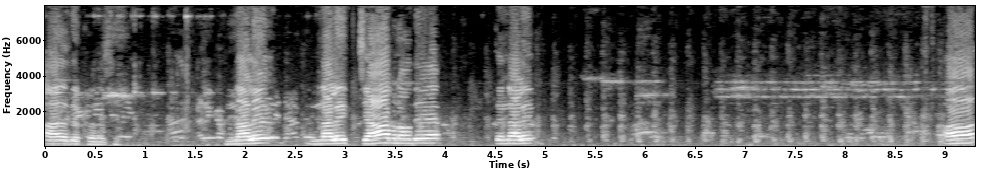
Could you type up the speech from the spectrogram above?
ਆ ਦੇਖੋ ਤੁਸੀਂ। ਨਾਲੇ ਨਾਲੇ ਚਾਹ ਬਣਾਉਂਦੇ ਆ ਤੇ ਨਾਲੇ ਆ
